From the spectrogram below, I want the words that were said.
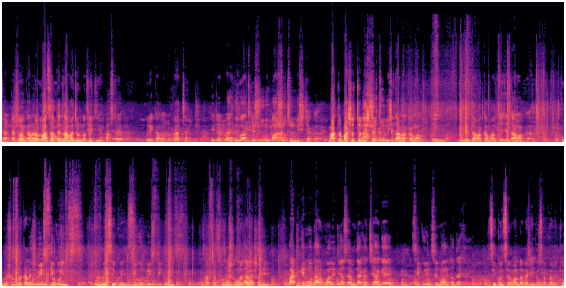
চারটা সম্পূর্ণ পাঁচ হাতের। নামাজ ওড়না জি, জি থাকবে। পাঁচটা করে কালার হবে। আচ্ছা। এটার প্রাইস দিব আজকে শুধু পাঁচশো চল্লিশ টাকা। মাত্র পাঁচশো চল্লিশ টাকা? চল্লিশ দামাকা মাল এইগুলা। নিজের দামাকা মাল। এই যে দামাকা খুবই সুন্দর কালেকশন সিকুইন্স উর্মি সিকুয়েন্স জি উর্মির সিকুইন্স আচ্ছা খুবই সুন্দর কালেকশন বাটিকের মধ্যে আরও কোয়ালিটি আছে আমি দেখাচ্ছি। আগে সিকুইন্সের মালটা দেখাই। সিকুয়েন্সের মালটা দেখাইতেছে আপনাদেরকে।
